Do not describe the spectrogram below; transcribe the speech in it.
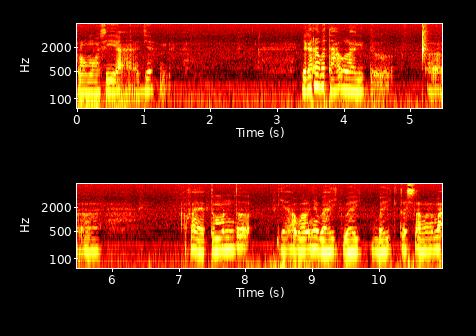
promosi aja gitu. Ya karena gue tahu lah gitu eh, apa ya temen tuh ya awalnya baik baik baik terus lama-lama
